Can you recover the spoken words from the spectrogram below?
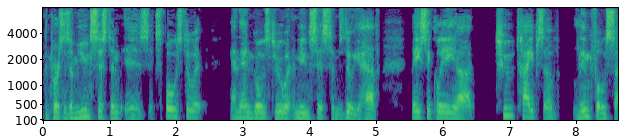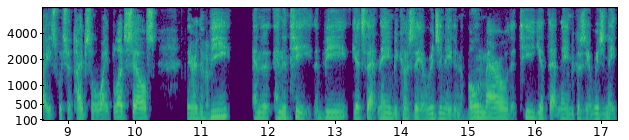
the person's immune system is exposed to it, and then goes through what immune systems do. You have basically uh, two types of lymphocytes, which are types of white blood cells. They're the B and the, and the T. The B gets that name because they originate in the bone marrow. The T get that name because they originate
